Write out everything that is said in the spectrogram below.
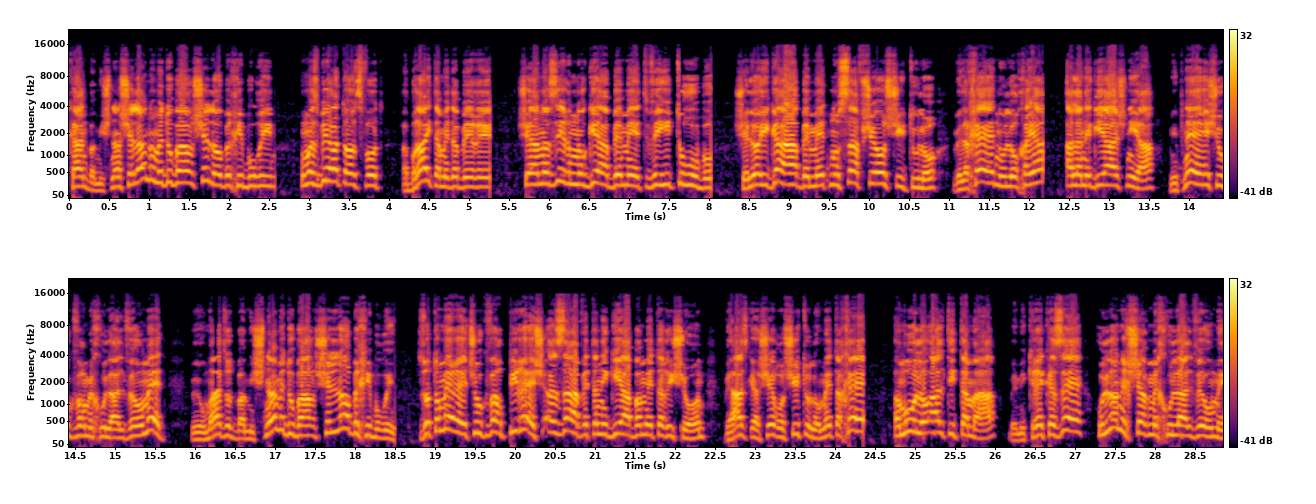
כאן במשנה שלנו מדובר שלא בחיבורין. הוא מסביר התוספות, הברייתא מדברת שהנזיר נוגע במת והיתרו בו, שלא ייגע במת נוסף שהושיטו לו, ולכן הוא לא חייב על הנגיעה השנייה, מפני שהוא כבר מחולל ועומד. ולעומת זאת במשנה מדובר שלא בחיבורים. זאת אומרת שהוא כבר פירש, עזב את הנגיעה במת הראשון, ואז כאשר הושיטו לו מת אחר, אמרו לו אל תטמע, במקרה כזה הוא לא נחשב מחולל ועומד,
